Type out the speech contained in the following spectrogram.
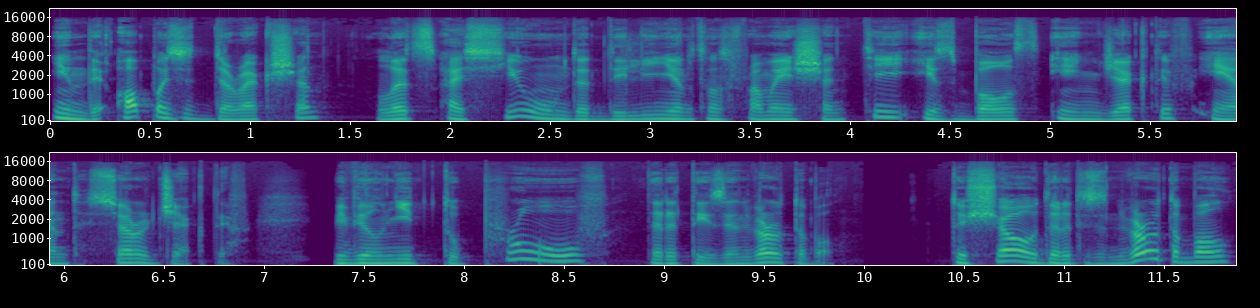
In the opposite direction, let's assume that the linear transformation T is both injective and surjective. We will need to prove that it is invertible. To show that it is invertible,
